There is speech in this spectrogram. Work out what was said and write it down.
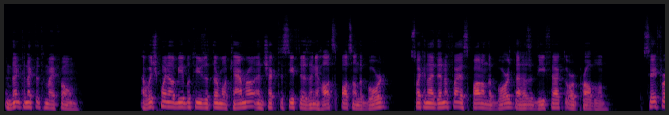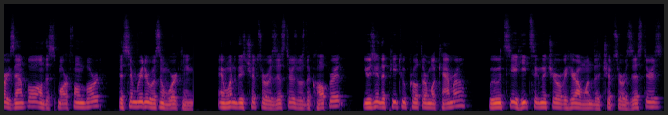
and then connect it to my phone. At which point I'll be able to use the thermal camera and check to see if there's any hot spots on the board, so I can identify a spot on the board that has a defect or a problem. Say for example on the smartphone board, the SIM reader wasn't working, and one of these chips or resistors was the culprit, using the P2 Pro thermal camera, we would see a heat signature over here on one of the chips or resistors,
